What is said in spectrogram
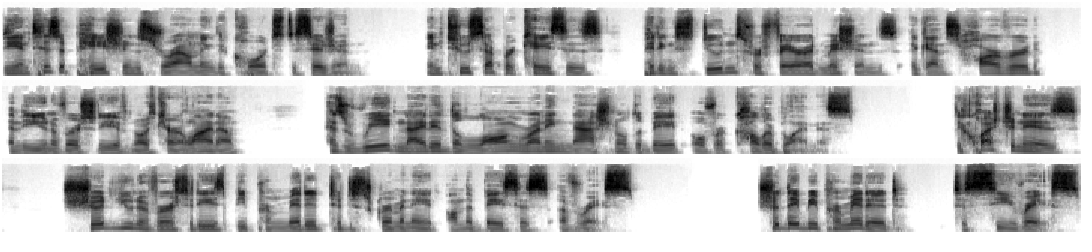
The anticipation surrounding the court's decision, in two separate cases pitting students for fair admissions against Harvard and the University of North Carolina, has reignited the long running national debate over colorblindness. The question is should universities be permitted to discriminate on the basis of race? Should they be permitted to see race?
